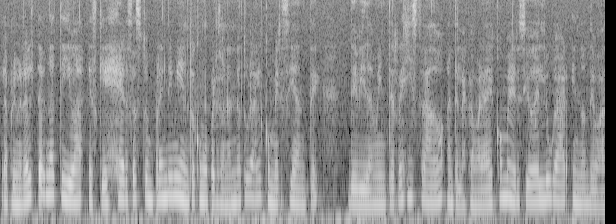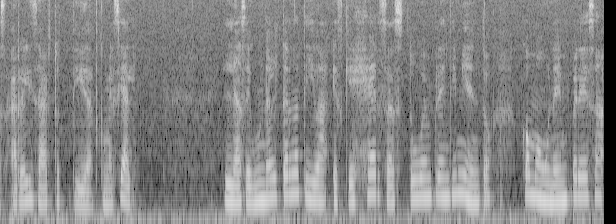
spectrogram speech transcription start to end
La primera alternativa es que ejerzas tu emprendimiento como persona natural comerciante debidamente registrado ante la Cámara de Comercio del lugar en donde vas a realizar tu actividad comercial. La segunda alternativa es que ejerzas tu emprendimiento como una empresa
